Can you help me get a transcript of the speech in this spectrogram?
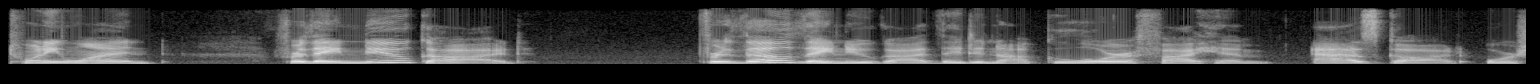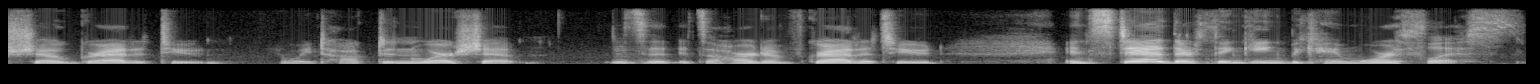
21 for they knew god for though they knew god they did not glorify him as god or show gratitude. And we talked in worship. It's a, it's a heart of gratitude. Instead their thinking became worthless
